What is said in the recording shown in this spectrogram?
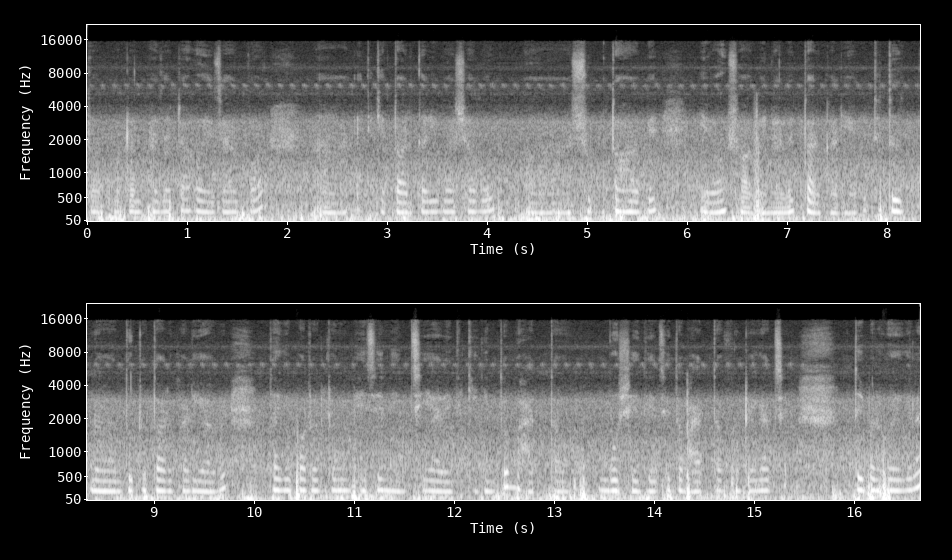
তো পটল ভাজাটা হয়ে যাওয়ার পর এদিকে তরকারি বসাবো শুক্তো হবে এবং সয়াবিন আলুর তরকারি হবে। তো দুটো তরকারি হবে। তাকে পটলটা আমি ভেজে নিচ্ছি আর এদিকে কিন্তু ভাতটাও বসিয়ে দিয়েছি। তো ভাতটা ফুটে গেছে। তো এবার হয়ে গেলে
